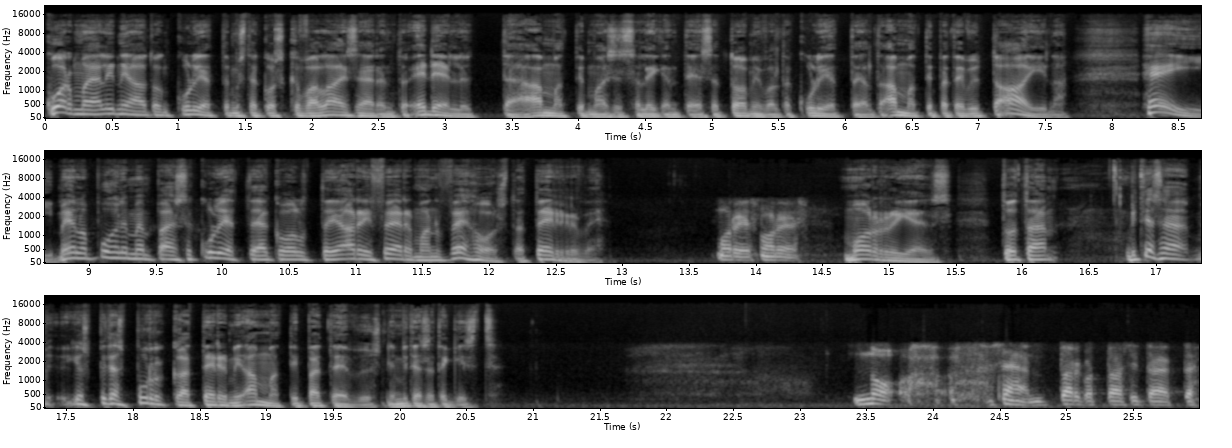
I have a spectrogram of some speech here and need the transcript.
Kuorma- ja linja-auton kuljettamista koskeva lainsäädäntö edellyttää ammattimaisessa liikenteessä toimivalta kuljettajalta ammattipätevyyttä aina. Hei, meillä on puhelimen päässä kuljettajakouluttaja Ari Ferman Vehosta, terve. Morjes, morjes. Morjens. Tota, miten sä, jos pitäisi purkaa termi ammattipätevyys, niin miten sä tekisit sen? No, sehän tarkoittaa sitä, että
